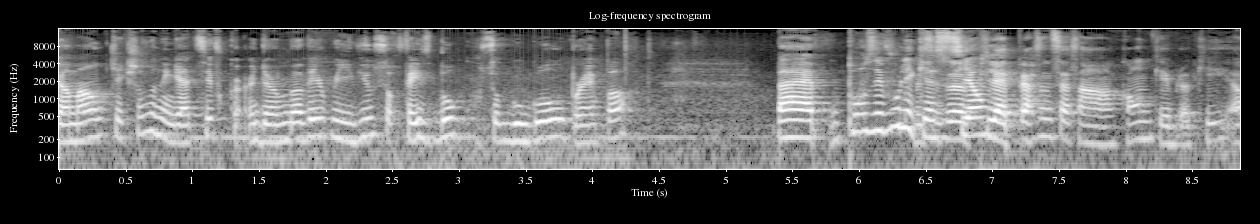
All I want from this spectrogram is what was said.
commande quelque chose de négatif ou d'un mauvais review sur Facebook ou sur Google, peu importe, ben, posez-vous les Mais c'est ça. questions. Puis la personne, ça s'en rend compte qu'elle est bloquée. Elle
